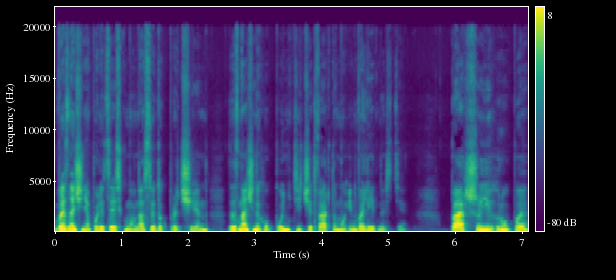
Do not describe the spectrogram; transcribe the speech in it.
Визначення поліцейському внаслідок причин, зазначених у пункті 4 інвалідності. Першої групи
